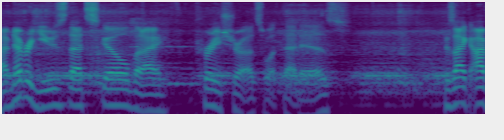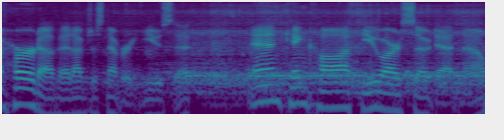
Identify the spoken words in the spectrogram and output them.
I've never used that skill, but I'm pretty sure that's what that is. Because I've heard of it, I've just never used it. And King Koth, you are so dead now.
